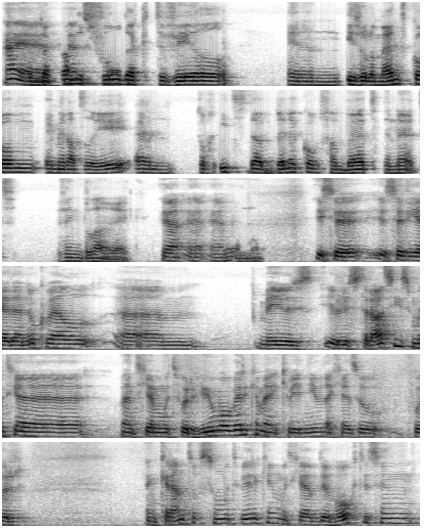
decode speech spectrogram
Ah, ja, Omdat ik anders voel dat ik te veel in een isolement kom in mijn atelier en toch iets dat binnenkomt van buitenuit, vind ik belangrijk. Ja, ja, ja. Is, uh, zit jij dan ook wel um, met je illustraties? Moet je, want jij moet voor Humo werken, maar ik weet niet of dat jij zo voor een krant of zo moet werken. Moet jij op de hoogte zijn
